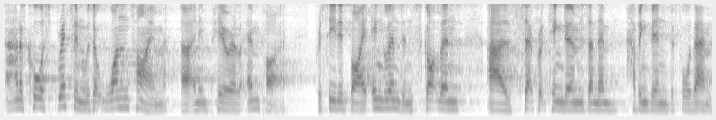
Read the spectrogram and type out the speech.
And of course, Britain was at one time uh, an imperial empire, preceded by England and Scotland as separate kingdoms, and then having been before them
